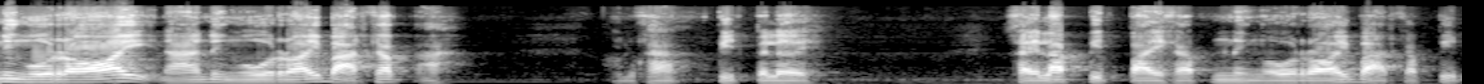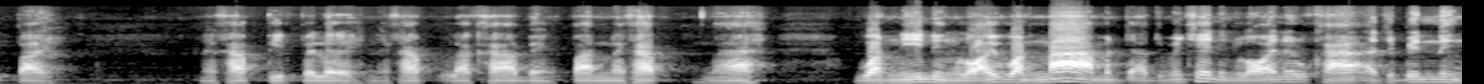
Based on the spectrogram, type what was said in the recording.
หนึ่งร้อยนะหนึ่งร้อยบาทครับอะลูกค้าปิดไปเลย ใครรับปิดไปครับหนึ่งร้อยบาทครับปิดไปนะครับปิดไปเลยนะครับ ราคาแบ่งปันนะครับนะวันนี้หนึ่งร้อยวันหน้ามันอาจจะไม่ใช่หนึ่งร้อยนะลูกค้าอาจจะเป็นหนึ่ง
